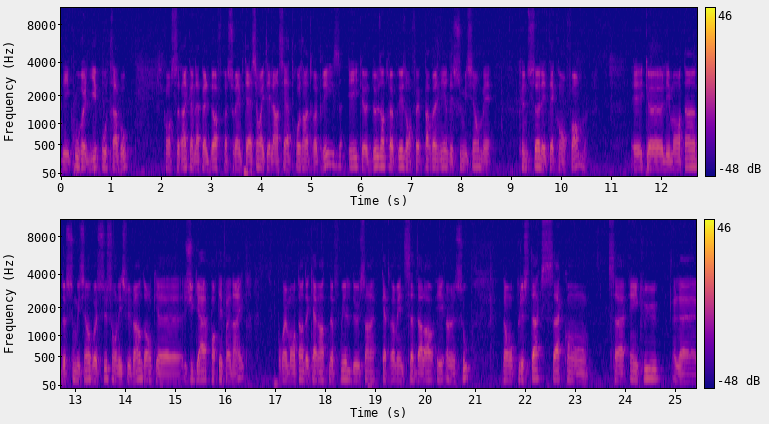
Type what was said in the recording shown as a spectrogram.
des coûts reliés aux travaux, considérant qu'un appel d'offres sur invitation a été lancé à trois entreprises et que deux entreprises ont fait parvenir des soumissions, mais qu'une seule était conforme, et que les montants de soumissions reçus sont les suivants. Donc, euh, Giguère Porte et Fenêtre, pour un montant de 49 297 et un sou. Donc, plus taxes, ça, inclut la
